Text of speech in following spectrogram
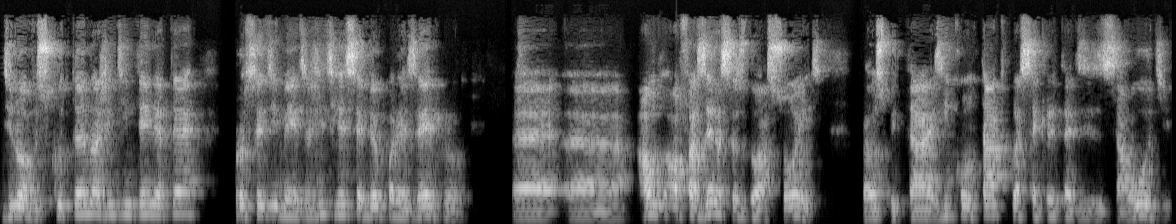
de novo, escutando, a gente entende até procedimentos. A gente recebeu, por exemplo, é, é, ao, ao, fazer essas doações para hospitais, em contato com as secretarias de saúde,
